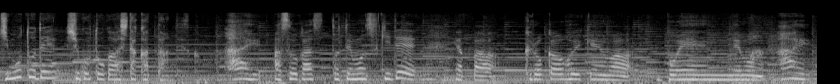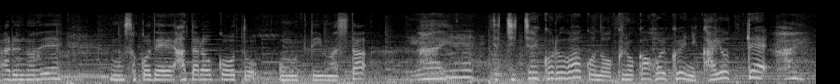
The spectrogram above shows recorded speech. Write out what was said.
地元で仕事がしたかったんですか？はい阿蘇がとても好きでやっぱ黒川保育園は母園でも、はい、あるのでもうそこで働こうと思っていました。はい、じゃちっちゃい頃はこの黒川保育園に通ってい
